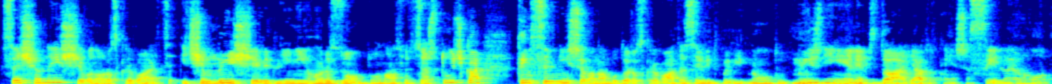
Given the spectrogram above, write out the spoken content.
Все, що нижче, воно розкривається. І чим нижче від лінії горизонту у нас оця штучка, тим сильніше вона буде розкриватися. Відповідно, отут нижній еліпс. Да, я тут, звісно, сильно його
